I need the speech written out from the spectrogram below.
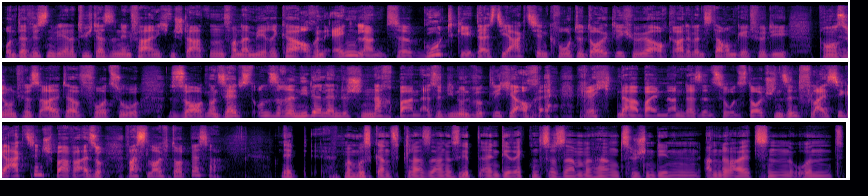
Und da wissen wir natürlich, dass es in den Vereinigten Staaten von Amerika, auch in England, äh, gut geht. Da ist die Aktienquote deutlich höher, auch gerade wenn es darum geht, für die Pension fürs Alter vorzusorgen. Und selbst unsere niederländischen Nachbarn, also die nun wirklich ja auch recht nah beieinander sind zu uns Deutschen, sind fleißige Aktiensparer. Sparer. Also was läuft dort besser? Man muss ganz klar sagen, es gibt einen direkten Zusammenhang zwischen den Anreizen und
